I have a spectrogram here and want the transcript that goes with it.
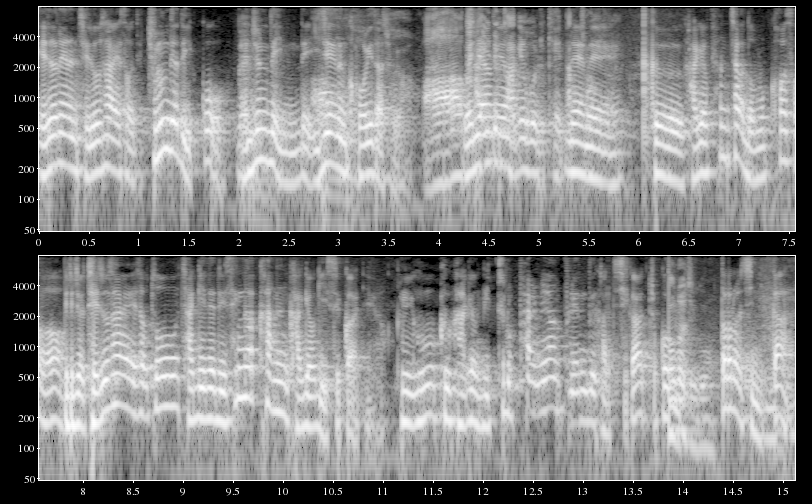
예전에는 제조사에서 주는 데도 있고 안 주는 데 있는데 이제는 거의 다 줘요. 아, 가이드 가격을 이렇게 네네. 그 가격 편차가 너무 커서 그리고 제조사에서도 자기들이 생각하는 가격이 있을 거 아니에요. 그리고 그 가격 밑으로 팔면 브랜드 가치가 조금 떨어지고. 떨어지니까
